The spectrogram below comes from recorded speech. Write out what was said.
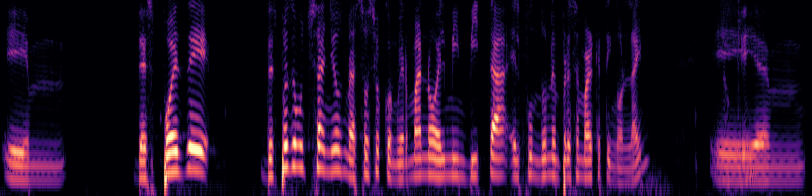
em, después de después de muchos años me asocio con mi hermano, él me invita, él fundó una empresa de marketing online. eh, em,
